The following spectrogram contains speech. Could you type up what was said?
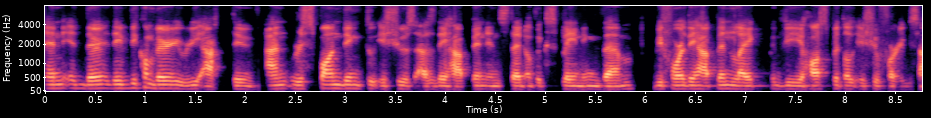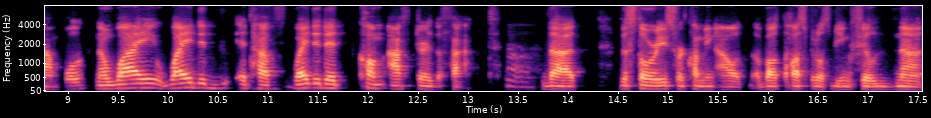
and it, they've become very reactive and responding to issues as they happen instead of explaining them before they happen like the hospital issue for example now why why did it have why did it come after the fact Oo. that the stories were coming out about the hospitals being filled na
